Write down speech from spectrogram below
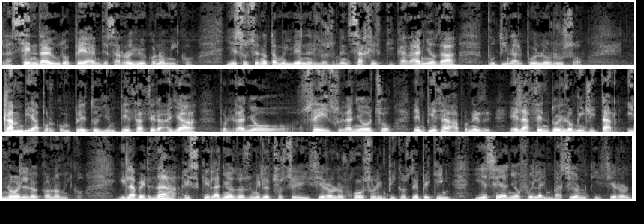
la, senda europea en desarrollo económico y eso se nota muy bien en los mensajes que cada año da Putin al pueblo ruso, cambia por completo y empieza a hacer allá por el año 6 o el año 8, empieza a poner el acento en lo militar y no en lo económico. Y la verdad es que el año 2008 se hicieron los Juegos Olímpicos de Pekín y ese año fue la invasión que hicieron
